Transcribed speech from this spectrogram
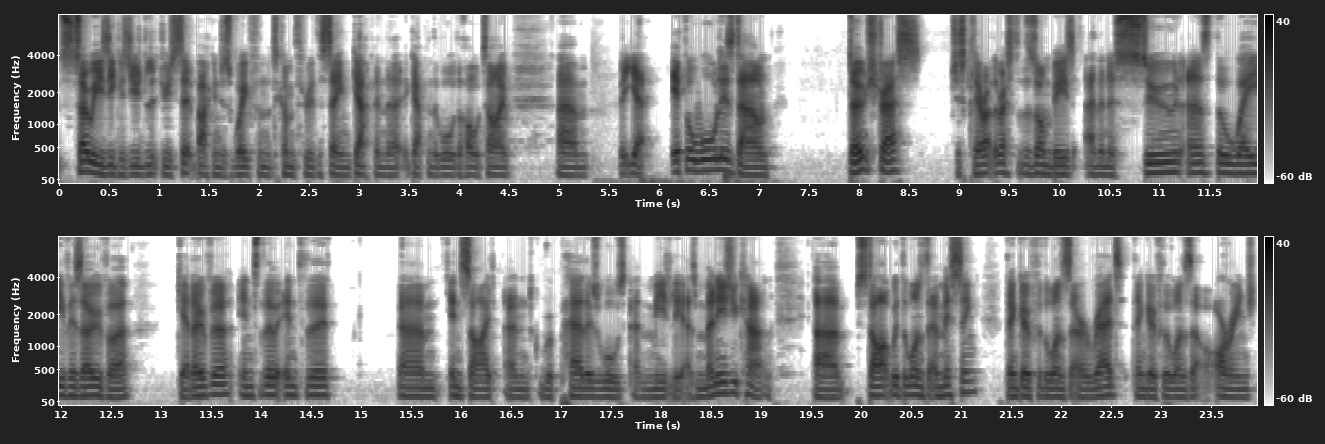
so easy because you'd literally sit back and just wait for them to come through the same gap in the gap in the wall the whole time. Um, but yeah, if a wall is down, don't stress. Just clear out the rest of the zombies, and then as soon as the wave is over, get over into the into the um, inside and repair those walls immediately, as many as you can. Uh, start with the ones that are missing, then go for the ones that are red, then go for the ones that are orange.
